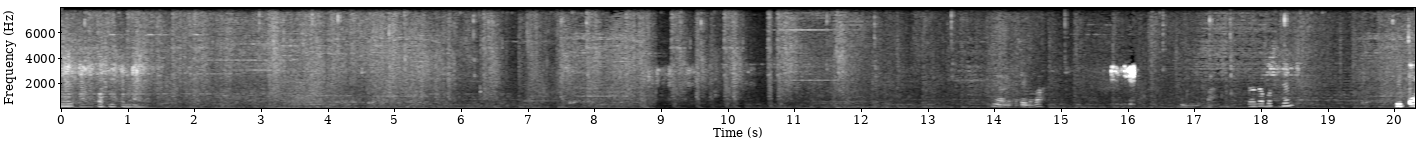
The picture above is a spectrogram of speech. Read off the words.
nung umilag. Pag nag- Nangyari patay na ba? Hindi pa. Lalabas dyan. Kita.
